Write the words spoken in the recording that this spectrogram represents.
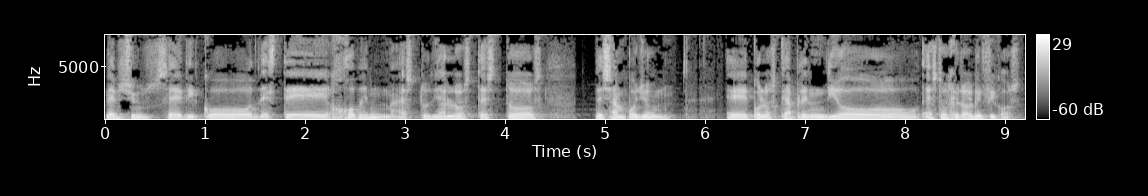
Lepsius se dedicó desde joven a estudiar los textos de Champollion, eh, con los que aprendió estos jeroglíficos.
